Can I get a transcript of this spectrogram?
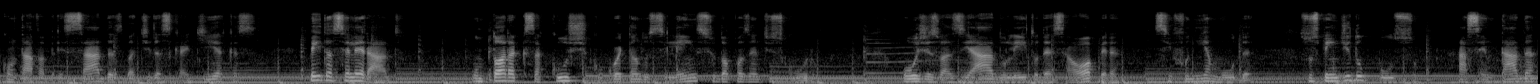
contava apressadas batidas cardíacas, peito acelerado, um tórax acústico cortando o silêncio do aposento escuro. Hoje esvaziado o leito dessa ópera, sinfonia muda, suspendido o pulso, assentada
